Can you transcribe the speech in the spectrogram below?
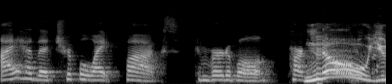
I have a triple white Fox convertible parked. No, you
